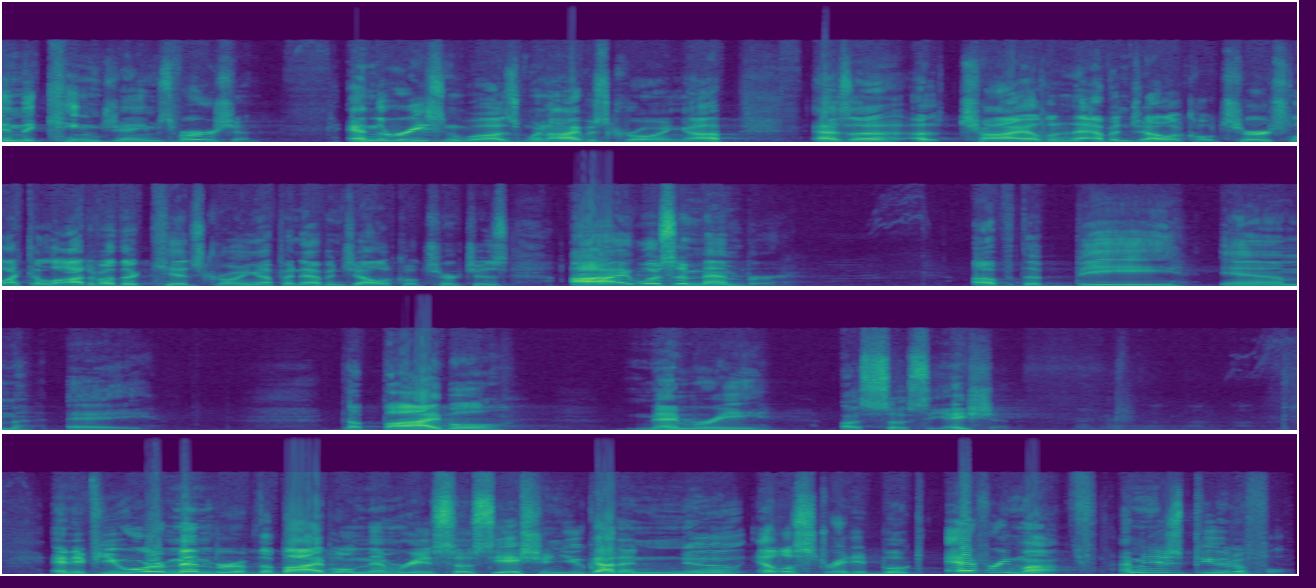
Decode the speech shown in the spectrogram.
in the King James Version. And the reason was when I was growing up, as a, a, child in an evangelical church, like a lot of other kids growing up in evangelical churches, I was a member of the BMA, the Bible Memory Association. And if you were a member of the Bible Memory Association, you got a new illustrated book every month. I mean, it's beautiful.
